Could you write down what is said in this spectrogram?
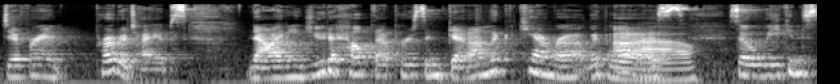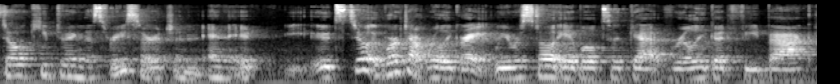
different prototypes now I need you to help that person get on the camera with wow. us so we can still keep doing this research and, and it it still it worked out really great. We were still able to get really good feedback,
